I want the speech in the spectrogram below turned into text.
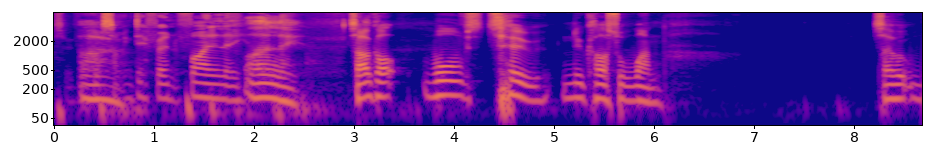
So we've got something different finally. Finally, So I've got Wolves two, Newcastle one. So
